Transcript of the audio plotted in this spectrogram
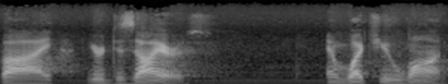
by your desires and what you want.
